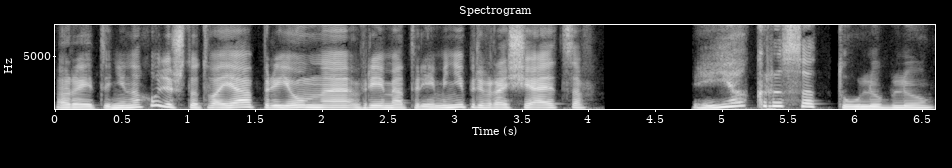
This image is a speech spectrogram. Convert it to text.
Рэй, ты не находишь, что твоя приемная время от времени превращается в... Я красоту люблю.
